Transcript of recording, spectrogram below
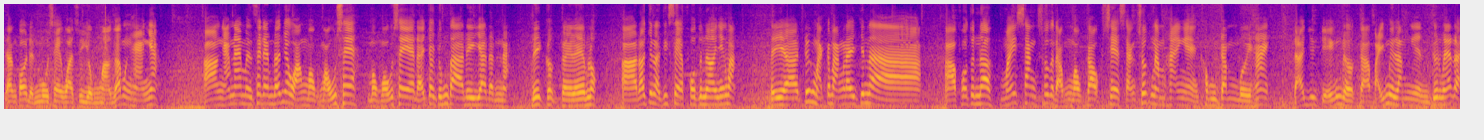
đang có ý định mua xe qua sử dụng mà góp ngân hàng nha. À, Ngày hôm nay mình sẽ đem đến cho các bạn một mẫu xe một mẫu xe để cho chúng ta đi gia đình nè đi cực kỳ êm luôn. À, đó chính là chiếc xe Fortuner nha các bạn. Thì à, trước mặt các bạn đây chính là à, Fortuner máy xăng số tự động một cầu xe sản xuất năm 2012 đã di chuyển được à, 75.000 km rồi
